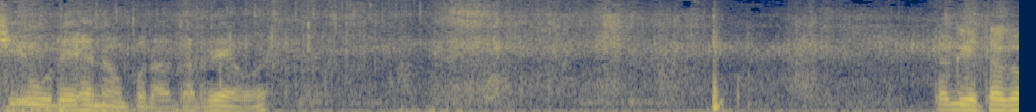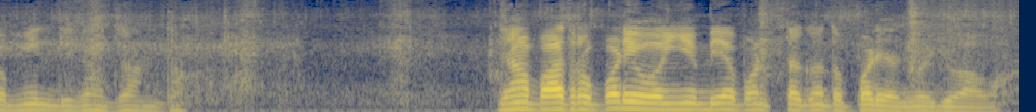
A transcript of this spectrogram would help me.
જેવું રહે એના ઉપર આધાર રહે હવે તગે તગે મિલ દીધા જાણતો જ્યાં પાથરો પડ્યો હોય, અહીંયા બે પાંચ ટકા તો પડ્યા જ હોય જો આવા.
